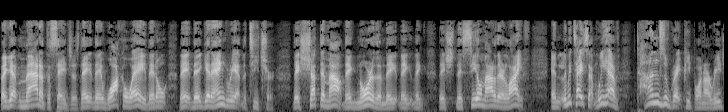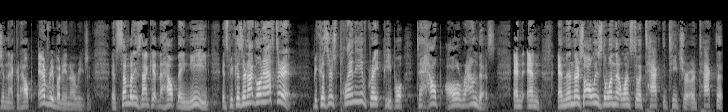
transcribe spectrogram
They get mad at the sages. They, they walk away. They don't, they, they get angry at the teacher. They shut them out. They ignore them. They, they, they, they, they seal them out of their life. And let me tell you something. We have tons of great people in our region that could help everybody in our region. If somebody's not getting the help they need, it's because they're not going after it because there's plenty of great people to help all around us. And, and, and then there's always the one that wants to attack the teacher or attack the,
